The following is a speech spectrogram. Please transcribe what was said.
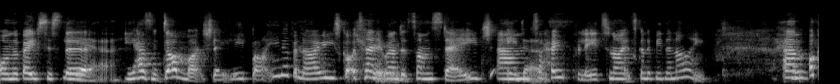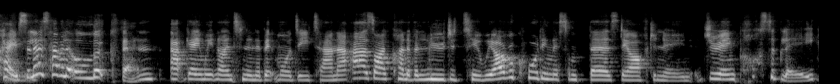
on the basis that yeah. he hasn't done much lately, but you never know. He's got to True. turn it around at some stage. Um, so hopefully tonight's going to be the night. Um, okay, so let's have a little look then at game week 19 in a bit more detail. Now, as I've kind of alluded to, we are recording this on Thursday afternoon during possibly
